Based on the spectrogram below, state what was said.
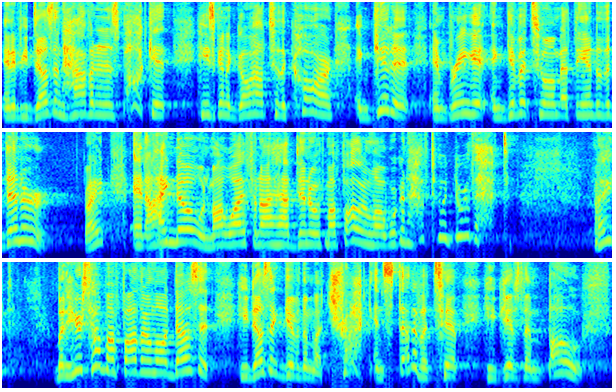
And if he doesn't have it in his pocket, he's gonna go out to the car and get it and bring it and give it to him at the end of the dinner, right? And I know when my wife and I have dinner with my father in law, we're gonna have to endure that, right? But here's how my father in law does it he doesn't give them a tract instead of a tip, he gives them both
